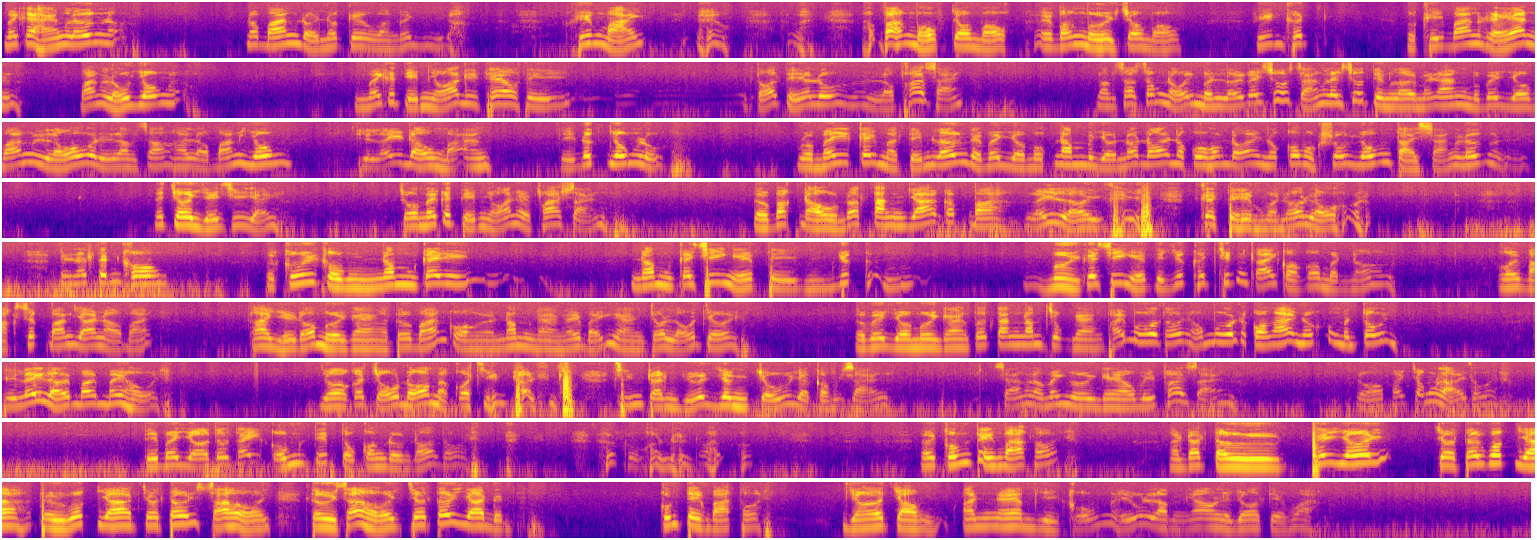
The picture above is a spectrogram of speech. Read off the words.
Mấy cái hãng lớn đó nó bán rồi nó kêu bằng cái gì đó. Khuyến mãi. Bán một cho một hay bán mười cho một. Khuyến khích. Rồi khi bán rẻ nữa bán lỗ vốn mấy cái tiệm nhỏ đi theo thì tỏ tỉa luôn, là phá sản. Làm sao sống nổi? Mình lợi cái số sản, lấy số tiền lời mình ăn, mà bây giờ bán lỗ thì làm sao? Hay là bán vốn? Thì lấy đâu mà ăn? Thì đứt vốn luôn. Rồi mấy cái mà tiệm lớn thì bây giờ một năm bây giờ nó đói, nó cũng không đói, nó có một số vốn tài sản lớn. Nó chơi vậy chi vậy. Cho mấy cái tiệm nhỏ này phá sản. Rồi bắt đầu nó tăng giá cấp 3 lấy lợi cái cái tiền mà nó lỗ thì nó tính khôn. Rồi cuối cùng năm cái năm cái xí nghiệp thì dứt 10 cái xí nghiệp thì dứt hết chín cái còn có mình nó. Thôi mặc sức bán giá nào bán. Thay vì đó 10 ngàn là tôi bán còn 5 ngàn hay 7 ngàn cho lỗ chơi. Rồi bây giờ 10 ngàn tôi tăng 50 ngàn phải mua thôi không mua nó còn ai nữa không mình tôi. Thì lấy lợi mấy, mấy hội do cái chỗ đó mà có chiến tranh chiến tranh giữa dân chủ và cộng sản sản là mấy người nghèo bị phá sản. Rồi họ phải chống lại thôi. Thì bây giờ tôi thấy cũng tiếp tục con đường đó thôi. Con đường đó thôi. rồi cũng tiền bạc thôi. Thành ra từ thế giới cho tới quốc gia, từ quốc gia cho tới xã hội, từ xã hội cho tới gia đình, cũng tiền bạc thôi. Vợ chồng, anh em gì cũng hiểu lầm nhau là do tiền bạc.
